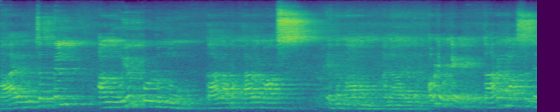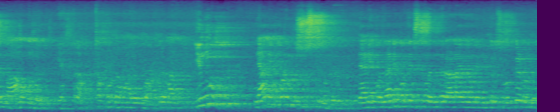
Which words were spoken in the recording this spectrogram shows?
പാരമുച്ചത്തിൽ അങ്ങ് ഉയർക്കൊള്ളുന്നു. കാരണം കാരണം മാർക്സ്. എന്ന നാമം അനാരതം. അവിടെയൊക്കെ കാറൽ മാർക്സിന്റെ നാമമുണ്ട്. എത്ര അർത്ഥപൂർണമായ വാക്കുകളാണ്. ഇന്നും ഞാൻ ഇപ്പോഴും വിശ്വസിക്കുന്നുണ്ട്. ഞാൻ ഈ പ്രദേശത്ത് വരുന്ന ഒരാളായതുകൊണ്ട് എനിക്കൊരു സുഖക്കേടുണ്ട്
